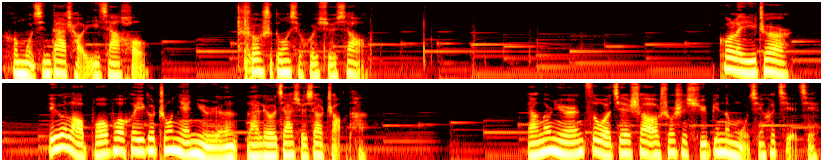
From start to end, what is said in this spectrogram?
和母亲大吵一架后，收拾东西回学校了。过了一阵儿，一个老婆婆和一个中年女人来刘家学校找她。两个女人自我介绍，说是徐斌的母亲和姐姐，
